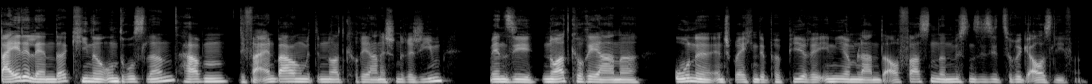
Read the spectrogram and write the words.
Beide Länder, China und Russland, haben die Vereinbarung mit dem nordkoreanischen Regime, wenn sie Nordkoreaner ohne entsprechende Papiere in ihrem Land auffassen, dann müssen sie sie zurück ausliefern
